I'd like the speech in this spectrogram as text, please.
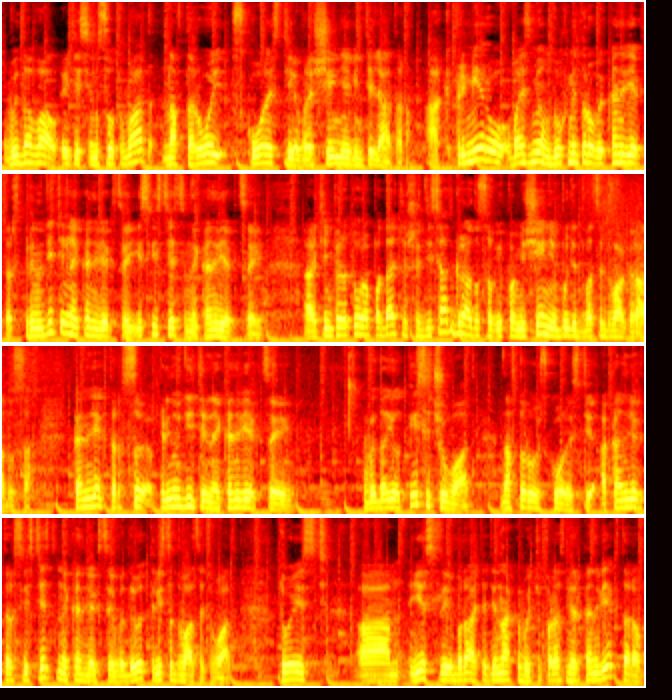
выдавал эти 700 Вт на второй скорости вращения вентилятора. К примеру, возьмем двухметровый конвектор с принудительной конвекцией и с естественной конвекцией. Температура подачи 60 градусов и в помещении будет 22 градуса. Конвектор с принудительной конвекцией выдает 1000 Вт на второй скорости, а конвектор с естественной конвекцией выдает 320 Вт. То есть, а, если брать одинаковый тип размер конвекторов,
